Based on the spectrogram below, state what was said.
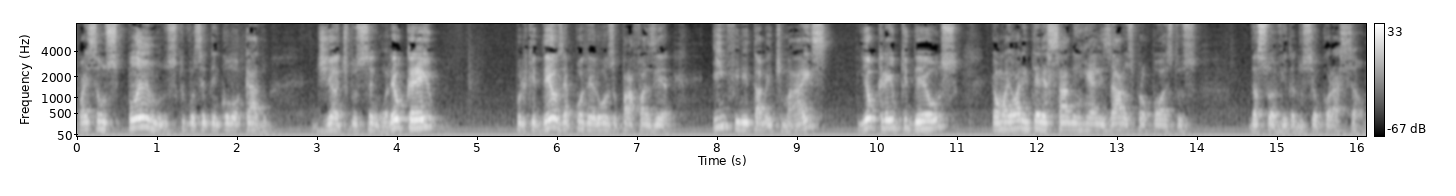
Quais são os planos que você tem colocado diante do Senhor? Eu creio, porque Deus é poderoso para fazer infinitamente mais, e eu creio que Deus é o maior interessado em realizar os propósitos da sua vida, do seu coração.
